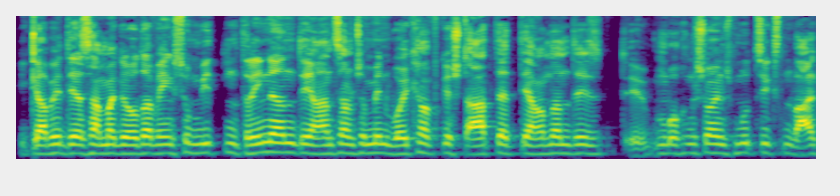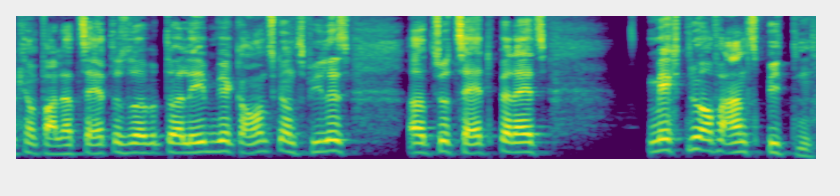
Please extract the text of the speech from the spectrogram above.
Ich glaube, in der sind wir gerade ein wenig so mittendrin. Die einen sind schon mit dem Wahlkampf gestartet, die anderen die, die machen schon den schmutzigsten Wahlkampf aller Zeit. Also da, erleben wir ganz, ganz vieles äh, zur Zeit bereits. Ich möchte nur auf eins bitten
